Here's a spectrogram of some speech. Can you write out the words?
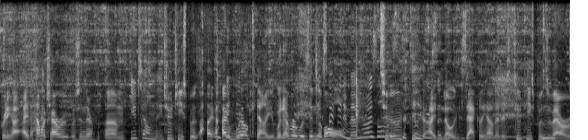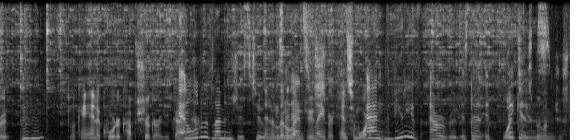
Pretty high. I, how much arrowroot was in there? Um, You tell me. two teaspoons. I, I will tell you. Whatever was in the bowl. to memorize all two. this? Te- I know exactly how that is. Two teaspoons of arrowroot. Mm-hmm. Okay, and a quarter cup sugar. You've got and a little bit of lemon juice too. And a little lemon juice flavor. and some water. And the beauty of arrowroot is that it One thickens One teaspoon lemon juice.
